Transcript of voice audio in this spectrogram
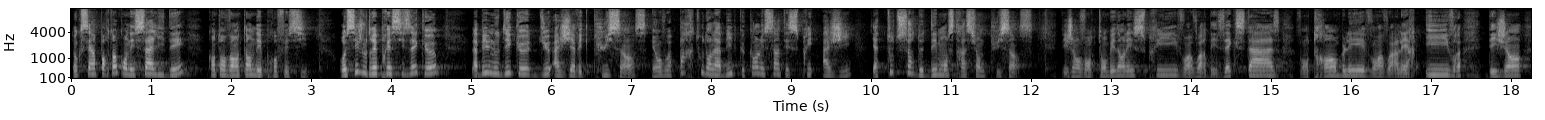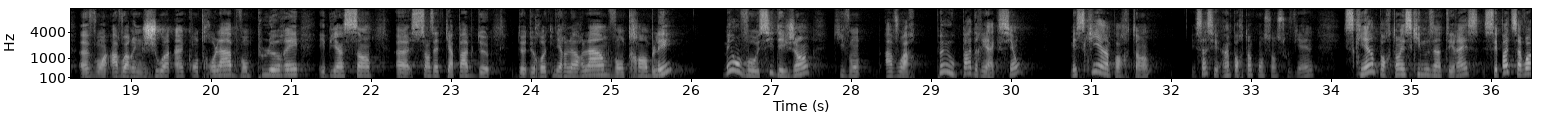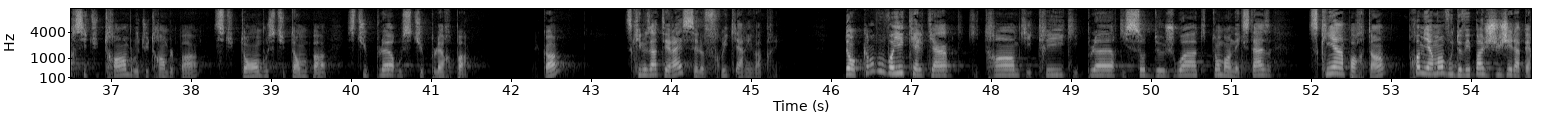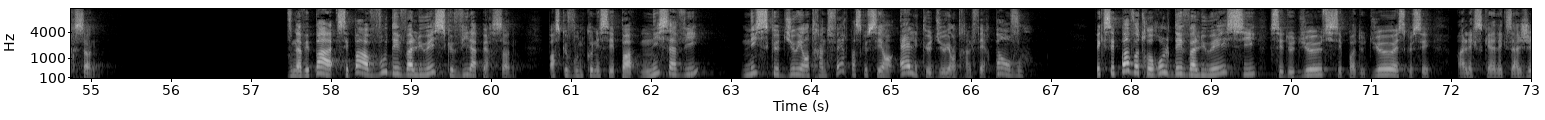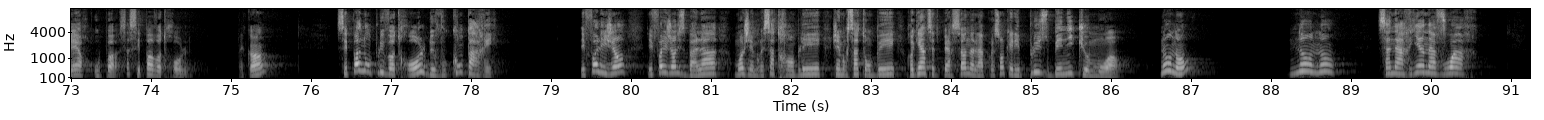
Donc c'est important qu'on ait ça à l'idée quand on va entendre des prophéties. Aussi, je voudrais préciser que la Bible nous dit que Dieu agit avec puissance. Et on voit partout dans la Bible que quand le Saint-Esprit agit, il y a toutes sortes de démonstrations de puissance. Des gens vont tomber dans l'esprit, vont avoir des extases, vont trembler, vont avoir l'air ivre. Des gens euh, vont avoir une joie incontrôlable, vont pleurer, eh bien sans, euh, sans être capables de, de, retenir leurs larmes, vont trembler. Mais on voit aussi des gens qui vont avoir peu ou pas de réaction. Mais ce qui est important, et ça c'est important qu'on s'en souvienne, ce qui est important et ce qui nous intéresse, c'est pas de savoir si tu trembles ou tu trembles pas, si tu tombes ou si tu tombes pas, si tu pleures ou si tu pleures pas. D'accord? Ce qui nous intéresse, c'est le fruit qui arrive après. Donc, quand vous voyez quelqu'un qui tremble, qui crie, qui pleure, qui saute de joie, qui tombe en extase, ce qui est important, premièrement, vous ne devez pas juger la personne. Vous n'avez pas, c'est pas à vous d'évaluer ce que vit la personne, parce que vous ne connaissez pas ni sa vie, ni ce que Dieu est en train de faire, parce que c'est en elle que Dieu est en train de faire, pas en vous. Et que ce n'est pas votre rôle d'évaluer si c'est de Dieu, si c'est pas de Dieu, est-ce que c'est est-ce qu'elle exagère ou pas Ça, ce n'est pas votre rôle. D'accord? Ce n'est pas non plus votre rôle de vous comparer. Des fois, les gens, des fois, les gens disent, bah là, moi, j'aimerais ça trembler, j'aimerais ça tomber. Regarde cette personne, elle a l'impression qu'elle est plus bénie que moi. Non, non. Non, non. Ça n'a rien à voir.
